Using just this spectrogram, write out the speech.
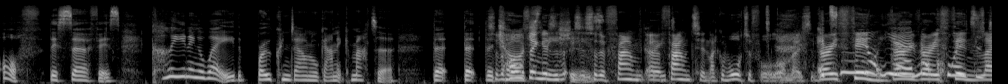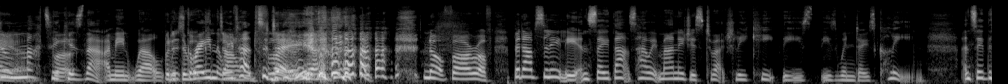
off this surface, cleaning away the broken down organic matter that, that the so the whole thing is, is a sort of found, uh, fountain, like a waterfall almost. A very It's thin, not- yeah, very, not very quite thin as layer. dramatic but- as that. I mean, well, but with the rain that we've had today, not far off. But absolutely, and so that's how it manages to actually keep these these windows clean. And so the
